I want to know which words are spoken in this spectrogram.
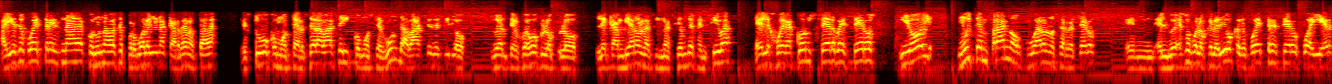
ayer se fue de tres nada con una base por bola y una carrera anotada, estuvo como tercera base y como segunda base, es decir, durante el juego lo, le cambiaron la asignación defensiva, él juega con cerveceros y hoy muy temprano jugaron los cerveceros, en el, eso fue lo que le digo, que se fue de 3-0 fue ayer,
